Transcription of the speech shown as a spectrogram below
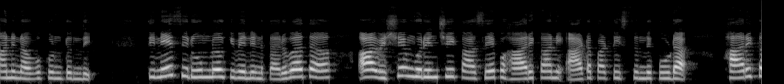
అని నవ్వుకుంటుంది. తినేసి రూమ్లోకి వెళ్ళిన తరువాత ఆ విషయం గురించి కాసేపు హారికాని ఆట పట్టిస్తుంది కూడా. హారిక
